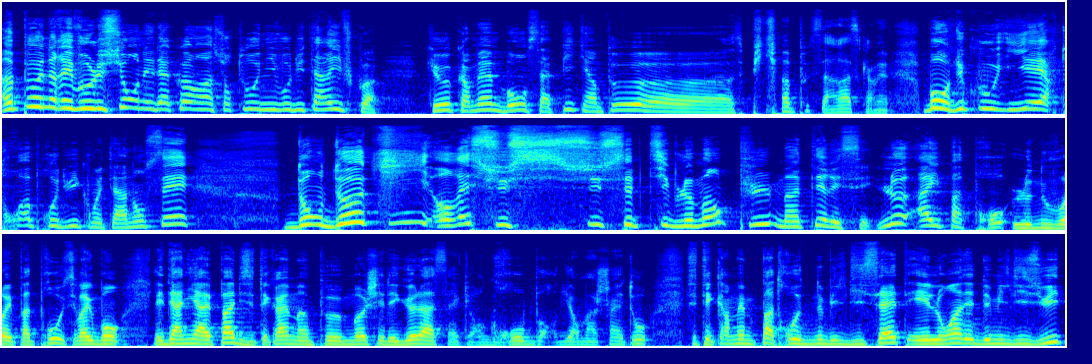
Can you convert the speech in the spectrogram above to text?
un peu une révolution, on est d'accord, hein, surtout au niveau du tarif, quoi. Que quand même, bon, ça pique un peu, euh, ça pique un peu sa race quand même. Bon, du coup, hier, trois produits qui ont été annoncés, dont deux qui auraient su- susceptiblement pu m'intéresser. Le iPad Pro, le nouveau iPad Pro, c'est vrai que bon, les derniers iPads, ils étaient quand même un peu moches et dégueulasses, avec leurs gros bordures, machin et tout. C'était quand même pas trop de 2017 et loin d'être 2018,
